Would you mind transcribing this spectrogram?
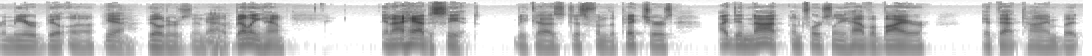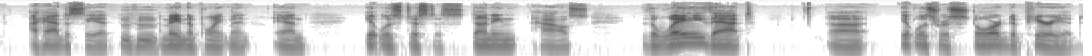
premier uh, yeah. builders in yeah. uh, Bellingham, and I had to see it because just from the pictures, I did not unfortunately have a buyer at that time, but I had to see it. Mm-hmm. I made an appointment, and it was just a stunning house. The way that uh, it was restored to period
